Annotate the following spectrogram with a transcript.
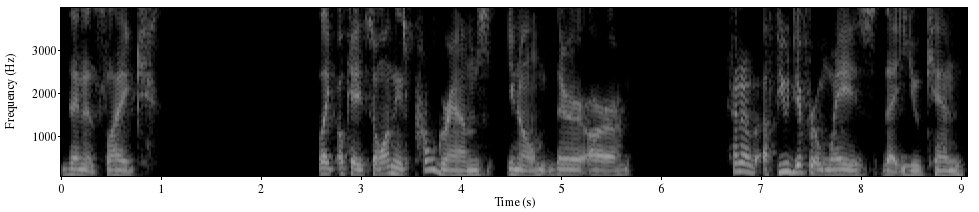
Then it's like, like, okay, so on these programs, you know, there are kind of a few different ways that you can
